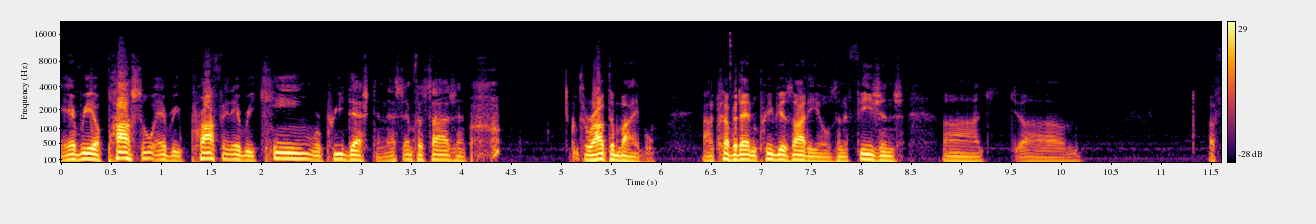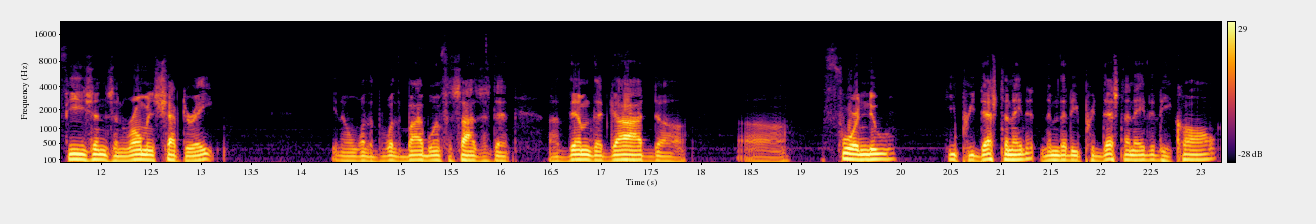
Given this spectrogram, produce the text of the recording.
Every apostle, every prophet, every king were predestined. That's emphasizing throughout the Bible. I covered that in previous audios in Ephesians, uh, um, Ephesians and Romans chapter eight. You know, where the, where the Bible emphasizes that uh, them that God uh, uh, foreknew, He predestinated. Them that He predestinated, He called.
